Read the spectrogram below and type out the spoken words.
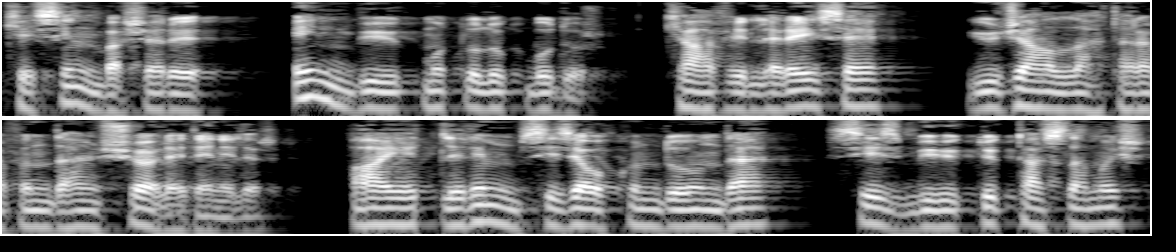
kesin başarı, en büyük mutluluk budur. Kâfirlere ise yüce Allah tarafından şöyle denilir: Ayetlerim size okunduğunda siz büyüklük taslamış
